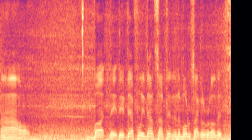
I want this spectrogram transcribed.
Um, but they, they've definitely done something in the motorcycle world that's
